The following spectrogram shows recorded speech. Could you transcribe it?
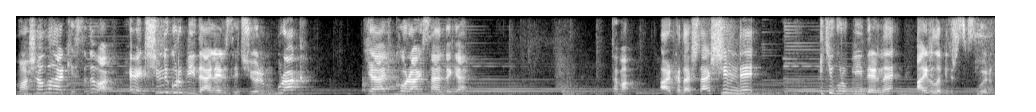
Maşallah herkeste de var. Evet şimdi grup liderleri seçiyorum. Burak gel, Koray sen de gel. Tamam arkadaşlar şimdi iki grup liderine ayrılabilirsiniz. Buyurun.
